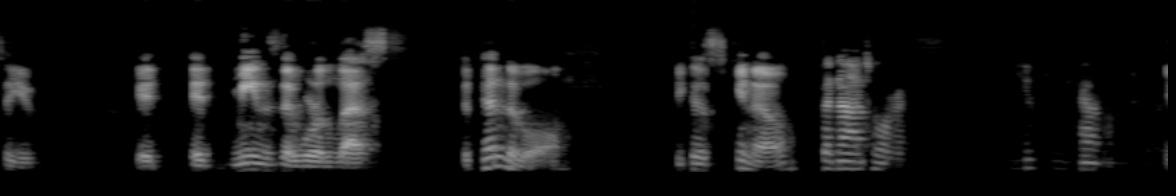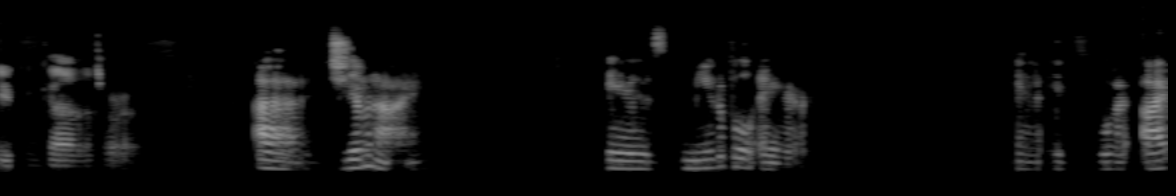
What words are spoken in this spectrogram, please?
So you, it it means that we're less dependable because you know but not Taurus. You can count on Taurus. you can count on Taurus. Uh, Gemini is mutable air. And it's what I,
